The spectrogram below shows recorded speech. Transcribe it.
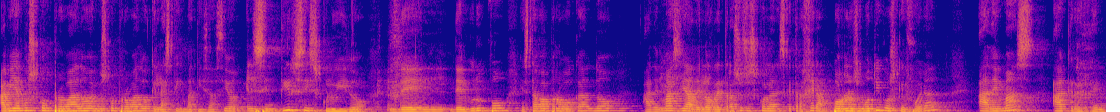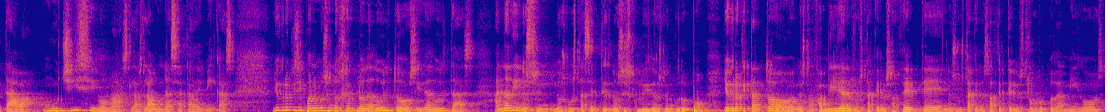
Habíamos comprobado, hemos comprobado que la estigmatización, el sentirse excluido del, del grupo, estaba provocando, además ya de los retrasos escolares que trajeran, por los motivos que fueran, además acrecentaba muchísimo más las lagunas académicas. Yo creo que si ponemos un ejemplo de adultos y de adultas, a nadie nos, gusta sentirnos excluidos de un grupo. Yo creo que tanto nuestra familia nos gusta que nos acepten, nos gusta que nos acepte nuestro grupo de amigos,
